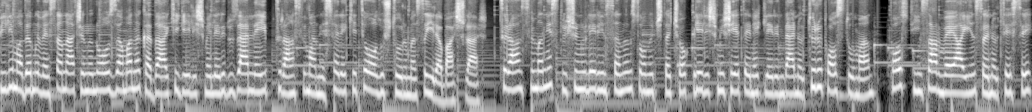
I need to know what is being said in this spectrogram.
bilim adamı ve sanatçının o zamana kadarki gelişmeleri düzenleyip transhümanist hareketi oluşturmasıyla başlar. Transhümanist düşünürler insanın sonuçta çok gelişmiş yeteneklerinden ötürü posthuman, post-insan veya insan ötesi,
